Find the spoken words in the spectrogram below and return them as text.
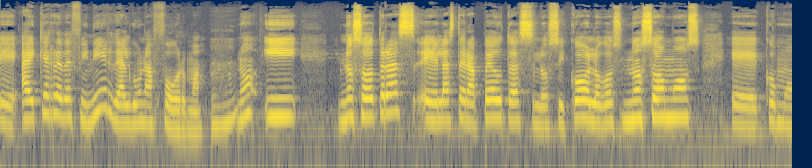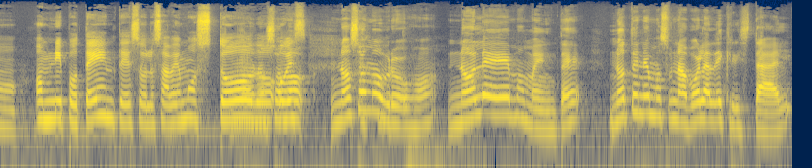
eh, hay que redefinir de alguna forma, ¿no? Y nosotras, eh, las terapeutas, los psicólogos, no somos eh, como omnipotentes o lo sabemos todo. No, somos, no somos brujos, no leemos mente, no tenemos una bola de cristal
